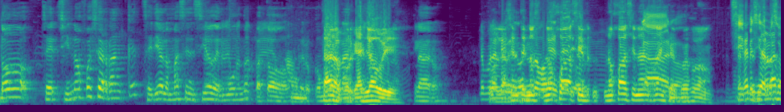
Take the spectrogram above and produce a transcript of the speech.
todo, se- si no fuese ranked sería lo más sencillo del mundo para todos, pero como Claro, ranked- porque es lobby. Claro. Porque la gente no, no juega sin, no juega sin Claro. ranking, pues, weón. Sí, pero si no, no se.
